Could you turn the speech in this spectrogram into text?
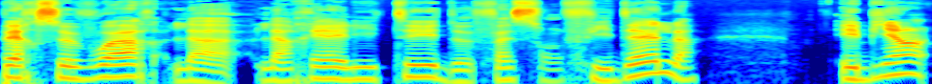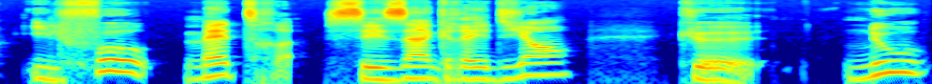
percevoir la, réalité de façon fidèle, eh bien, il faut mettre ces ingrédients que nous,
